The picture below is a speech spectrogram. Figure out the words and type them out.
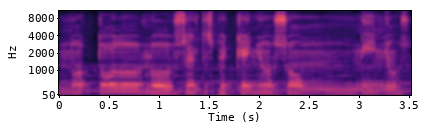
no todos los entes pequeños son niños.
